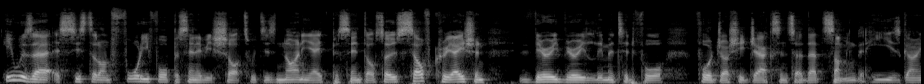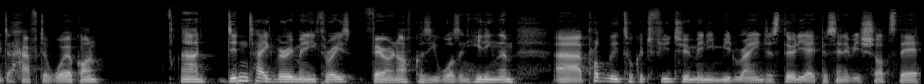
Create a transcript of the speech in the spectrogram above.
He was uh, assisted on 44% of his shots, which is 98th percentile. So self creation, very, very limited for, for Joshy Jackson. So that's something that he is going to have to work on. Uh, didn't take very many threes, fair enough, because he wasn't hitting them. Uh, probably took a few too many mid ranges, 38% of his shots there.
